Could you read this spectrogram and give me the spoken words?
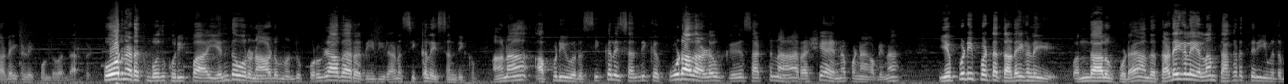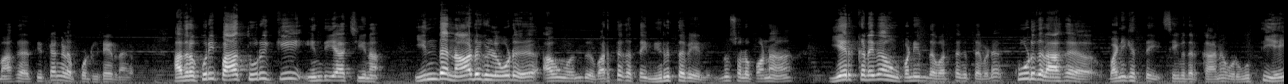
தடைகளை கொண்டு வந்தார்கள். போர் நடக்கும்போது குறிப்பாக எந்த ஒரு நாடும் வந்து பொருளாதார ரீதியிலான சிக்கலை சந்திக்கும். ஆனால் அப்படி ஒரு சிக்கலை சந்திக்க கூடாத அளவுக்கு சட்டுனா ரஷ்யா என்ன பண்ணாங்க அப்படின்னா எப்படிப்பட்ட தடைகளை வந்தாலும் கூட அந்த தடைகளை எல்லாம் தகர்த்தெறியும் விதமாக திட்டங்களை போட்டுக்கிட்டே இருந்தாங்க. அதில் குறிப்பாக துருக்கி இந்தியா சீனா. இந்த நாடுகளோடு அவங்க வந்து வர்த்தகத்தை நிறுத்தவே இல்லை. இன்னும் சொல்லப்போனால் ஏற்கனவே அவங்க பண்ணியிருந்த வர்த்தகத்தை விட கூடுதலாக வணிகத்தை செய்வதற்கான ஒரு உத்தியை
